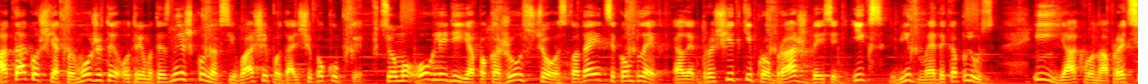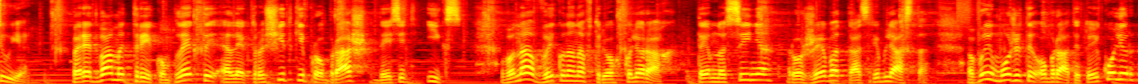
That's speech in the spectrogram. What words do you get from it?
а також як ви можете отримати знижку на всі ваші подальші покупки. В цьому огляді я покажу, з чого складається комплект електрощітки ProBrush 10X від Medica Plus і як вона працює. Перед вами три комплекти електрощітки ProBrush 10X. Вона виконана в трьох кольорах: темно-синя, рожева та срібляста. Ви можете обрати той колір,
